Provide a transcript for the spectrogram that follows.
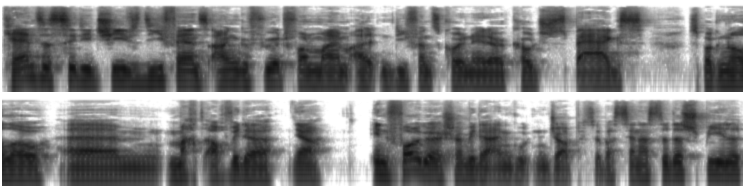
Kansas City Chiefs Defense, angeführt von meinem alten Defense Coordinator, Coach Spags, Spagnolo, ähm, macht auch wieder, ja, in Folge schon wieder einen guten Job. Sebastian, hast du das Spiel,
